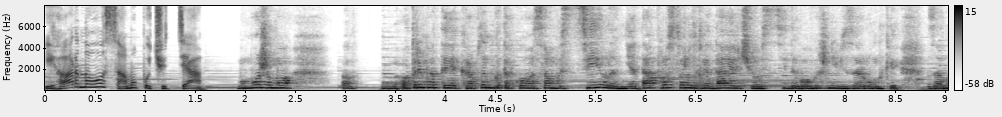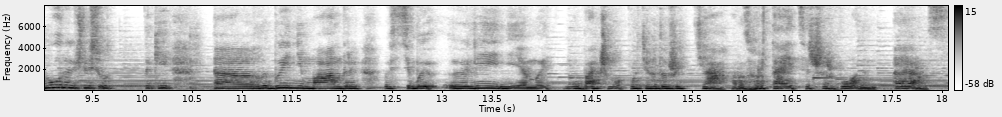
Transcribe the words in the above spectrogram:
і гарного самопочуття. Ми можемо е, отримати краплинку такого самозцілення, да, просто розглядаючи ось ці дивовижні візерунки, занурюючись у такі е, глибинні мандри, ось цими е, лініями. Ми бачимо потяг до життя, розгортається червоним, ерос,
